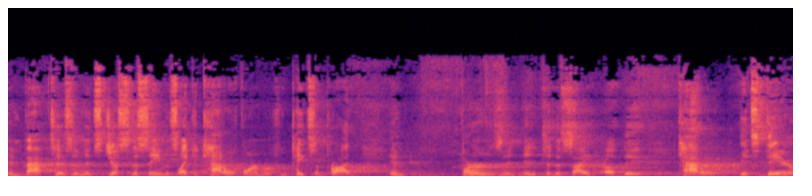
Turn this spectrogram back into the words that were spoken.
In baptism, it's just the same as like a cattle farmer who takes a prod and burns it into the side of the cattle. It's there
